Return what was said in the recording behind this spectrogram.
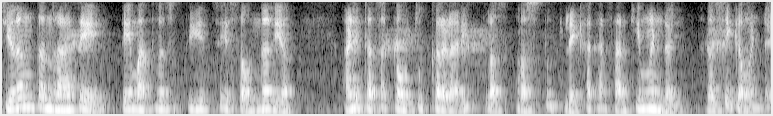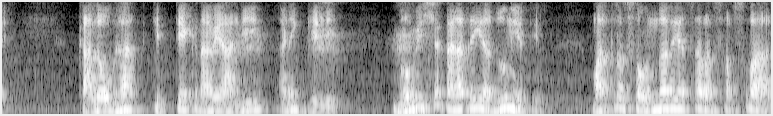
चिरंतन राहते ते मात्र स्त्रीचे सौंदर्य आणि त्याचं कौतुक करणारी प्रस प्रस्तुत लेखकासारखी मंडळी रसिक मंडळी. कालोघात कित्येक नावे आली आणि गेली. भविष्य काळातही अजून येतील. मात्र सौंदर्याचा रसास्वाद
